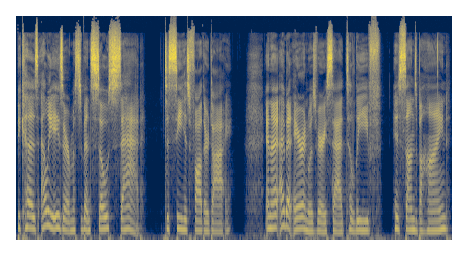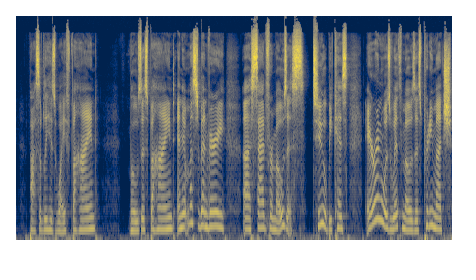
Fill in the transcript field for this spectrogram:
because Eleazar must have been so sad to see his father die. And I, I bet Aaron was very sad to leave his sons behind, possibly his wife behind, Moses behind. And it must have been very uh, sad for Moses, too, because Aaron was with Moses pretty much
